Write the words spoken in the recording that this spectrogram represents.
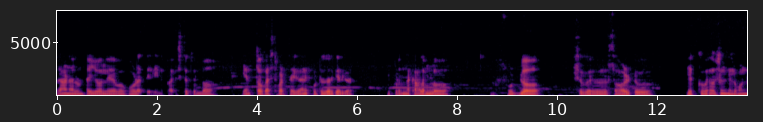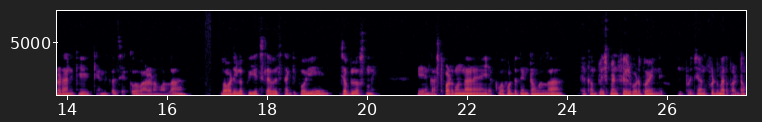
ప్రాణాలు ఉంటాయో లేవో కూడా తెలియని పరిస్థితుల్లో ఎంతో కష్టపడితే కానీ ఫుడ్ దొరికేది కాదు. ఇప్పుడున్న కాలంలో ఫుడ్లో షుగర్ సాల్టు ఎక్కువ రోజులు నిల్వ ఉండడానికి కెమికల్స్ ఎక్కువ వాడడం వల్ల బాడీలో పిహెచ్ లెవెల్స్ తగ్గిపోయి జబ్బులు వస్తున్నాయి ఏం కష్టపడకుండానే ఎక్కువ ఫుడ్ తినటం వల్ల అకంప్లిష్మెంట్ ఫీల్ కూడా పోయింది. ఇప్పుడు జంక్ ఫుడ్ మీద పడ్డాం.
